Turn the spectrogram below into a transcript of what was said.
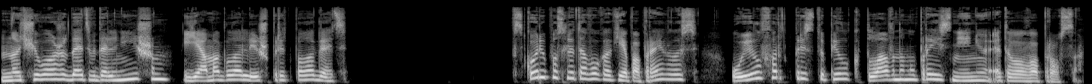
но чего ожидать в дальнейшем, я могла лишь предполагать. Вскоре после того, как я поправилась, Уилфорд приступил к плавному прояснению этого вопроса.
